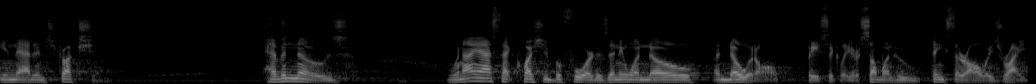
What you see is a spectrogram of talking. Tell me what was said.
in that instruction. Heaven knows. When I asked that question before, does anyone know a know it all, basically, or someone who thinks they're always right?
